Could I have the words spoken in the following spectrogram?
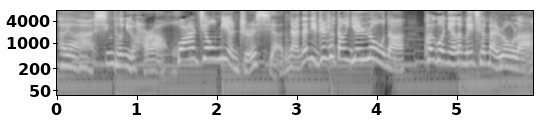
哎呀，心疼女孩啊！花椒面止血，奶奶你这是当腌肉呢？快过年了，没钱买肉了。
